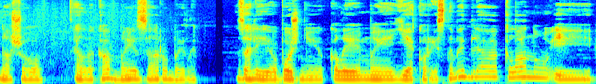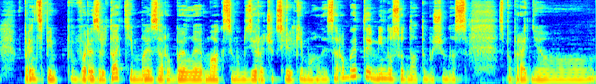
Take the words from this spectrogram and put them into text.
нашого ЛВК ми заробили. Взагалі обожнюю, коли ми є корисними для клану, і в принципі в результаті ми заробили максимум зірочок, скільки могли заробити, мінус одна, тому що в нас з попереднього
